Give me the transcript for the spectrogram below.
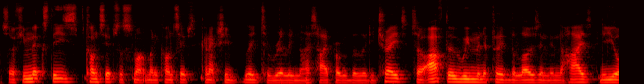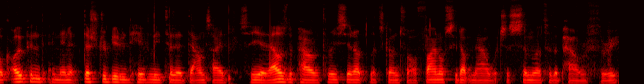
So if you mix these concepts with smart money concepts, it can actually lead to really nice high probability trades. So after we manipulated the lows and then the highs, New York opened, and then it distributed heavily to the downside. So yeah, that was the power of three setup. Let's go into our final setup now, which is similar to the power of three.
